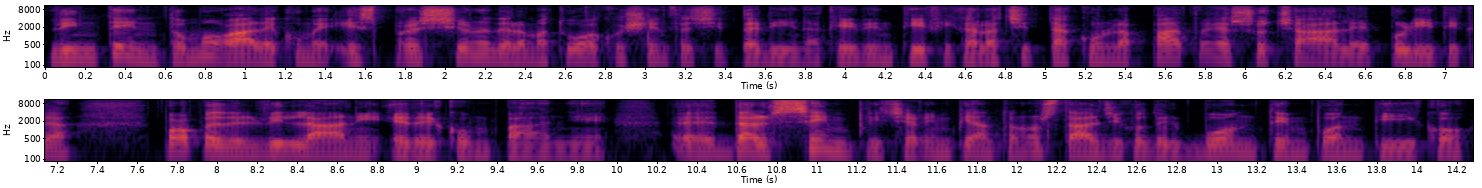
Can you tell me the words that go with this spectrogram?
l'intento morale come espressione della matura coscienza cittadina che identifica la città con la patria sociale e politica propria del Villani e del Compagni, eh, dal semplice rimpianto nostalgico del buon tempo antico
